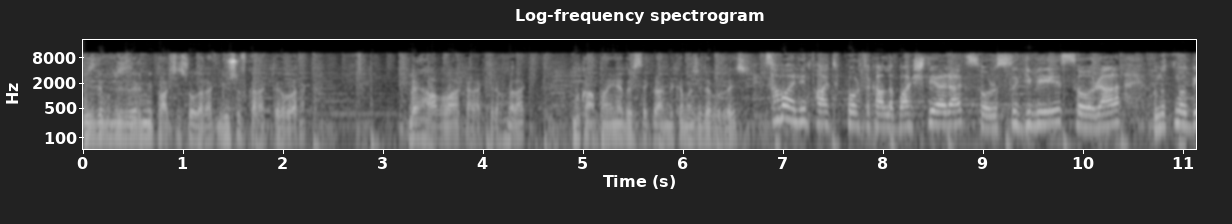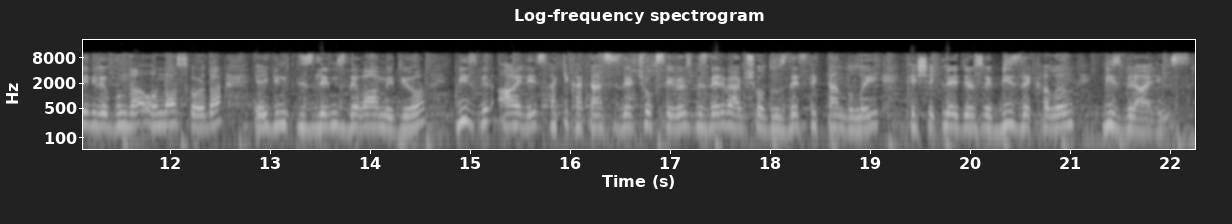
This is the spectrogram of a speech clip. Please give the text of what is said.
Biz de bu dizilerin bir parçası olarak, Yusuf karakteri olarak ve Havva karakteri olarak bu kampanyaya destek vermek amacıyla buradayız. Sabahleyin Fatih Portakal'la başlayarak sorusu gibi sonra Unutma Beni ve bundan ondan sonra da e, günlük dizilerimiz devam ediyor. Biz bir aileyiz. Hakikaten sizleri çok seviyoruz. Bizlere vermiş olduğunuz destekten dolayı teşekkür ediyoruz ve bizle kalın. Biz bir aileyiz.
